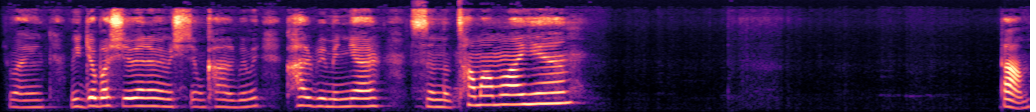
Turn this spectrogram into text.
Lütfen video başı verememiştim kalbimi. Kalbimin yarısını tamamlayın. Tamam.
